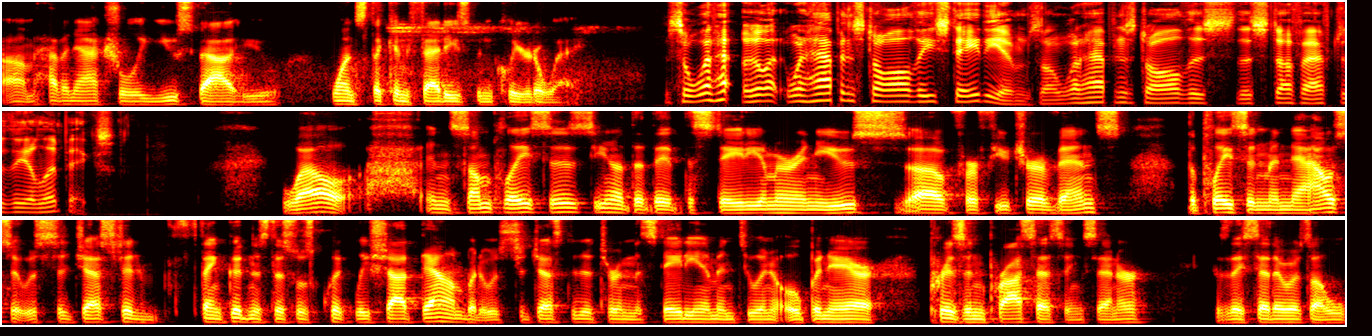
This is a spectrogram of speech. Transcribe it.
um, have an actual use value once the confetti's been cleared away. So what ha- what what happens to all these stadiums? Uh, What happens to all this this stuff after the Olympics? Well, in some places, you know, the, the, the stadium are in use uh, for future events. The place in Manaus, it was suggested, thank goodness this was quickly shot down, but it was suggested to turn the stadium into an open air prison processing center because they said there was a,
